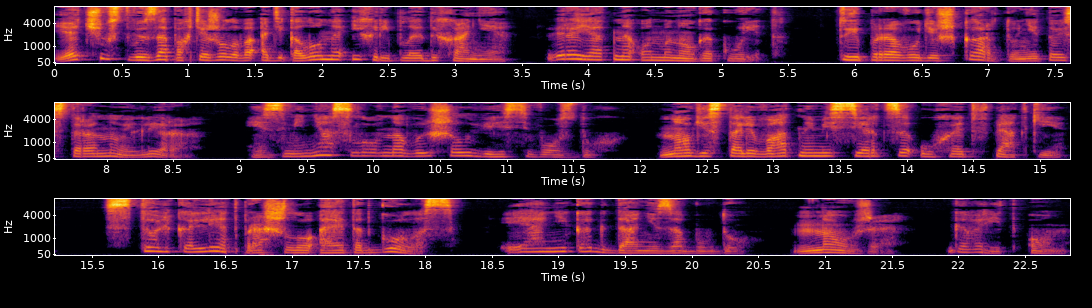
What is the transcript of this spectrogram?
я чувствую запах тяжелого одеколона и хриплое дыхание. Вероятно, он много курит. «Ты проводишь карту не той стороной, Лера». Из меня словно вышел весь воздух. Ноги стали ватными, сердце ухает в пятки. Столько лет прошло, а этот голос я никогда не забуду. «Ну уже», — говорит он,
